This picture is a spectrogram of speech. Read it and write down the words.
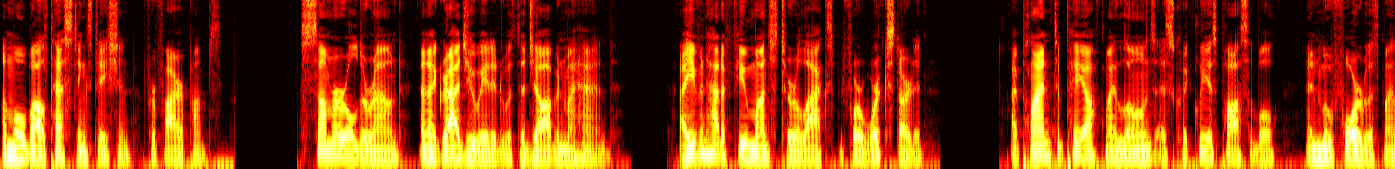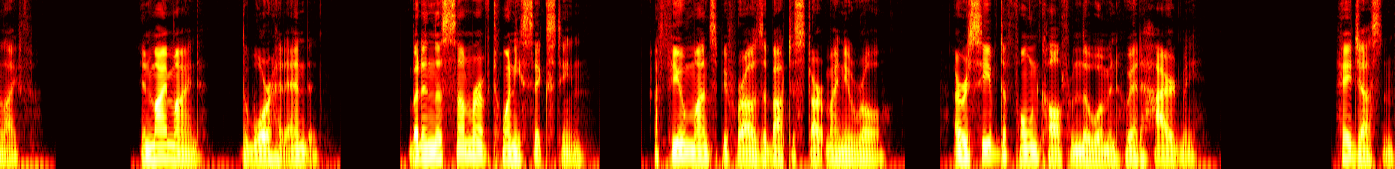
a mobile testing station for fire pumps. Summer rolled around, and I graduated with a job in my hand. I even had a few months to relax before work started. I planned to pay off my loans as quickly as possible and move forward with my life. In my mind, the war had ended. But in the summer of 2016, a few months before I was about to start my new role, I received a phone call from the woman who had hired me. Hey Justin,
